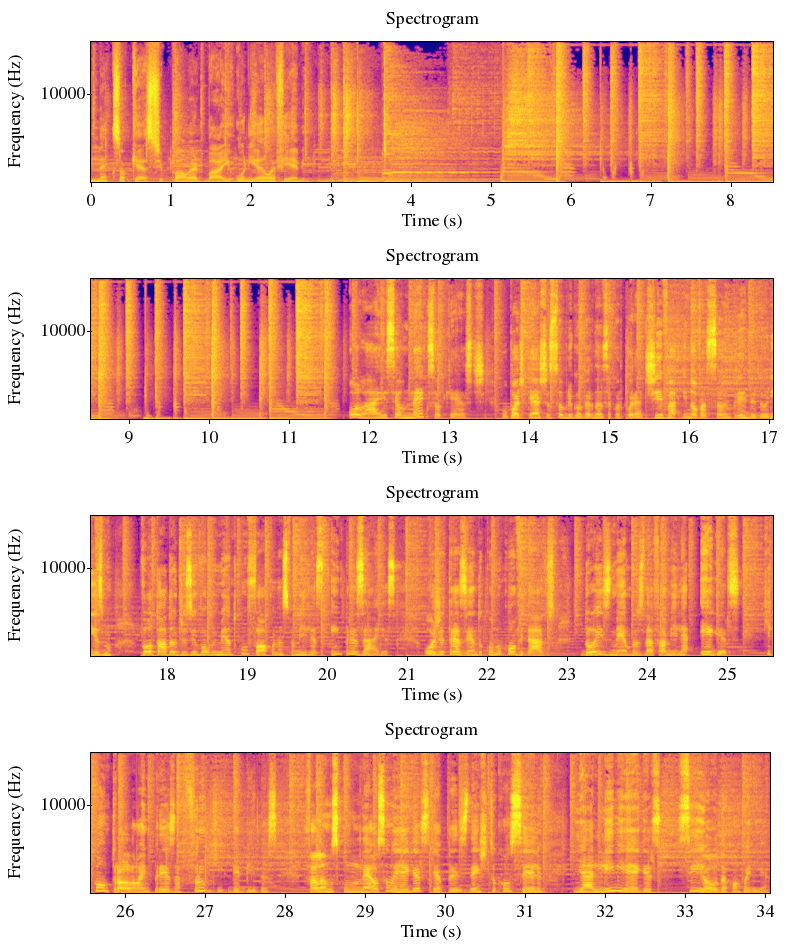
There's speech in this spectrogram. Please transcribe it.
Nexocast Powered by União FM. Olá, esse é o NexoCast, o podcast sobre governança corporativa, inovação e empreendedorismo voltado ao desenvolvimento com foco nas famílias empresárias. Hoje trazendo como convidados dois membros da família Eggers, que controlam a empresa Fruc Bebidas. Falamos com Nelson Eggers, que é presidente do conselho, e Aline Eggers, CEO da companhia.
